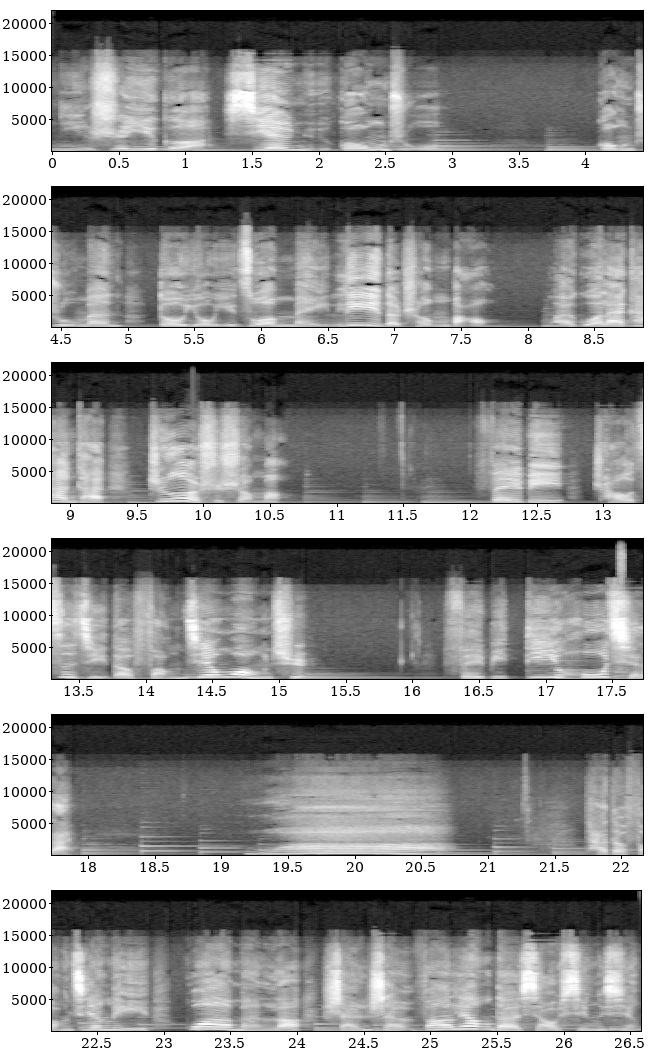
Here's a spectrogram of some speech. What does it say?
你是一个仙女公主，公主们都有一座美丽的城堡。快过来看看，这是什么？”菲比朝自己的房间望去，菲比低呼起来：“哇！”他的房间里挂满了闪闪发亮的小星星，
